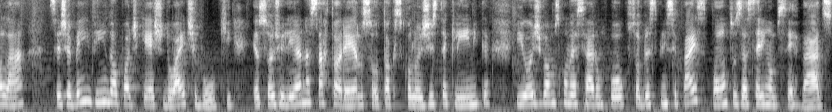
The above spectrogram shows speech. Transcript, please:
Olá, seja bem-vindo ao podcast do Whitebook. Eu sou Juliana Sartorello, sou toxicologista clínica e hoje vamos conversar um pouco sobre os principais pontos a serem observados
